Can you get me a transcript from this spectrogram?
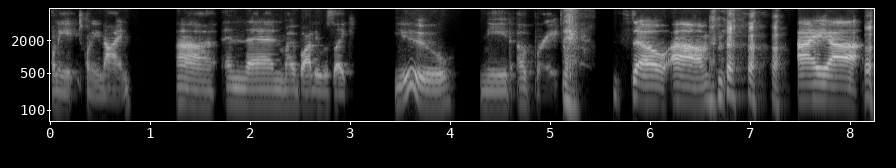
28, 29. Uh, and then my body was like, you need a break. so um, I, uh,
